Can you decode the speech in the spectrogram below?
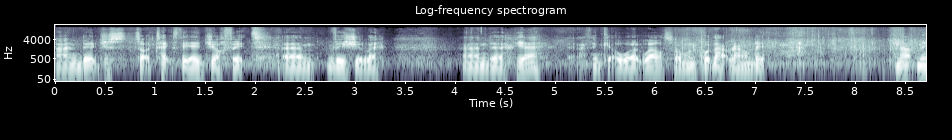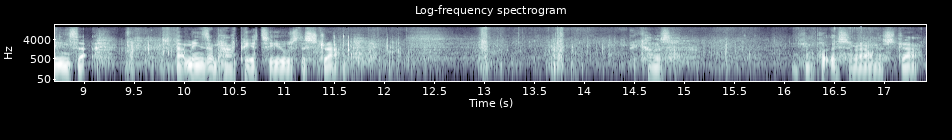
and it just sort of takes the edge off it um, visually. And uh, yeah, I think it'll work well. So I'm going to put that round it. And that means that that means I'm happier to use the strap because you can put this around the strap.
